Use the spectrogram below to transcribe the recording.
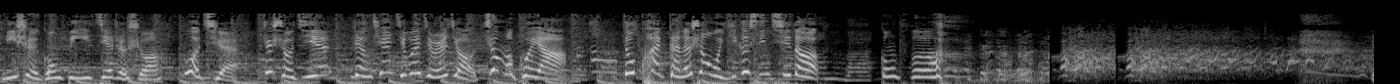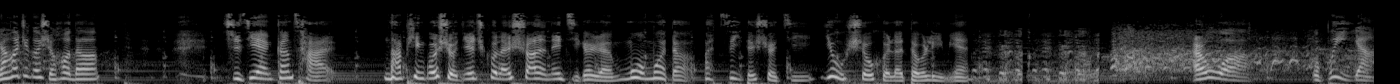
泥水工 B 接着说：“我去，这手机两千九百九十九，这么贵啊，都快赶得上我一个星期的工资了。” 然后这个时候呢，只见刚才。拿苹果手机出来刷的那几个人，默默的把自己的手机又收回了兜里面。而我，我不一样，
